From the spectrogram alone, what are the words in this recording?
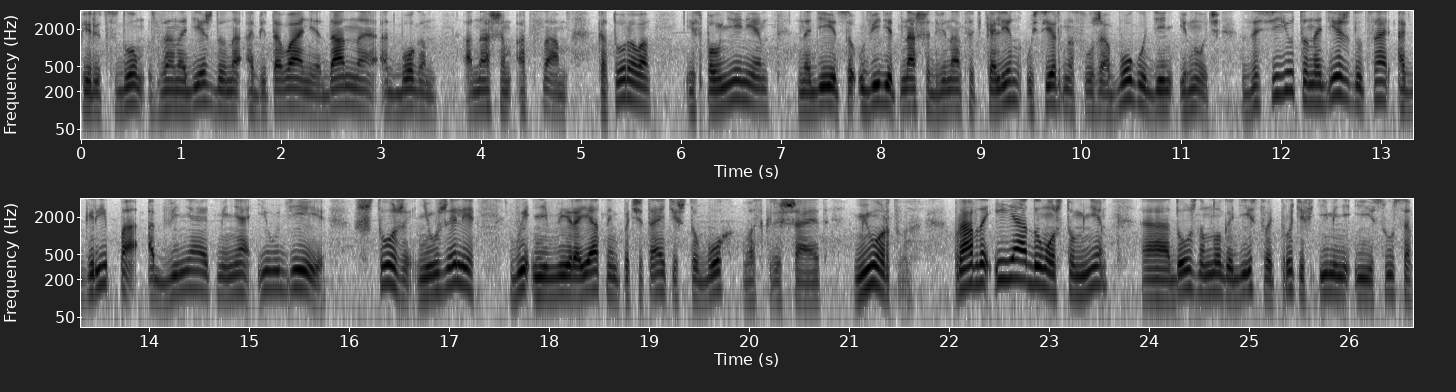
перед судом за надежду на обетование, данное от Бога о нашим отцам, которого исполнение надеется увидеть наши двенадцать колен, усердно служа Богу день и ночь. За сию-то надежду царь Агриппа обвиняет меня иудеи. Что же, неужели вы невероятным почитаете, что Бог воскрешает мертвых? Правда, и я думал, что мне э, должно много действовать против имени Иисуса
